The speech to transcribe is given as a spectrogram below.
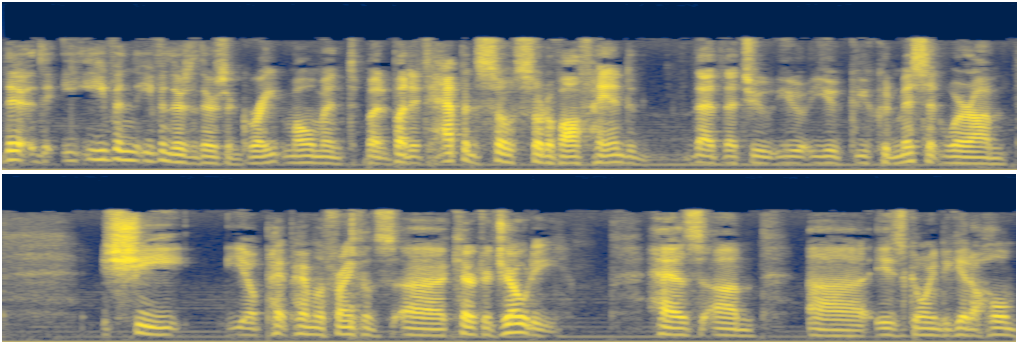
there the, even even there's there's a great moment but but it happens so sort of offhanded that that you you you, you could miss it where um she you know pa- Pamela Franklin's uh, character Jody has um uh is going to get a whole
